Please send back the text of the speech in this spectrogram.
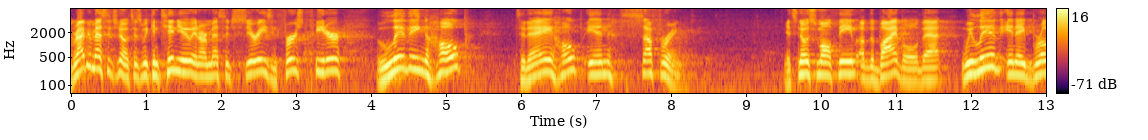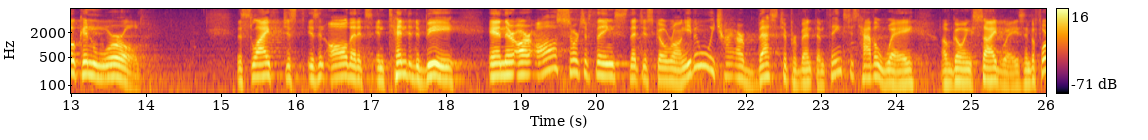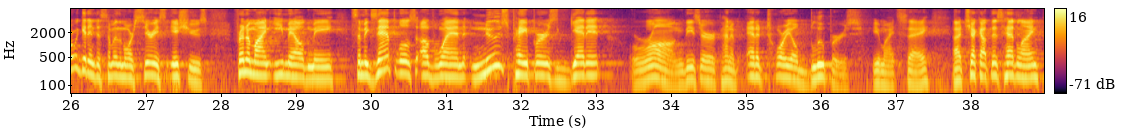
Grab your message notes as we continue in our message series in 1 Peter, Living Hope. Today, hope in suffering. It's no small theme of the Bible that we live in a broken world. This life just isn't all that it's intended to be, and there are all sorts of things that just go wrong. Even when we try our best to prevent them, things just have a way of going sideways. And before we get into some of the more serious issues, a friend of mine emailed me some examples of when newspapers get it wrong. These are kind of editorial bloopers, you might say. Uh, check out this headline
